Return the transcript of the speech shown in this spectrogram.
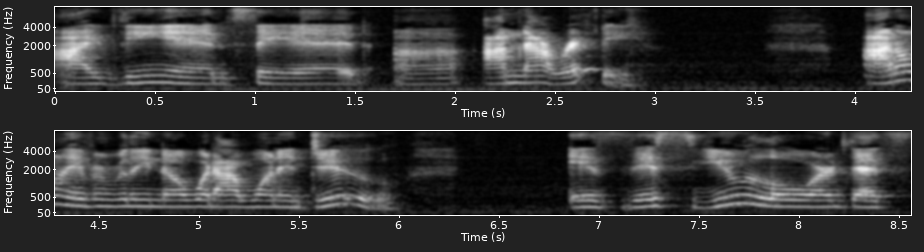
I then said, uh, I'm not ready. I don't even really know what I want to do is this you, Lord, that's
